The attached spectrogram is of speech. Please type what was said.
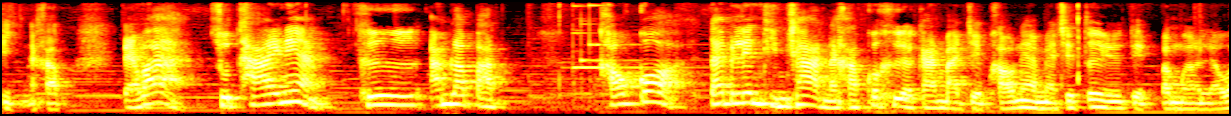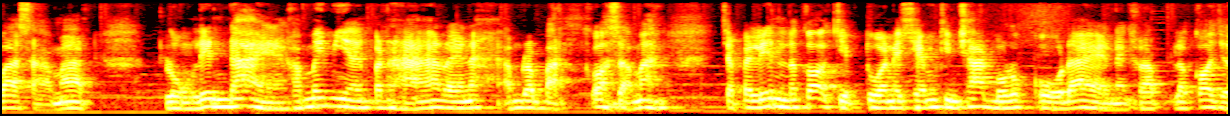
ติกนะครับ แต่ว่าสุดท้ายเนี่ยคืออัมราบัตเขาก็ได้ไปเล่นทีมชาตินะครับ ก็คืออาการบาดเจ็บเขาเนี่ยแมนเชสเตอร์ยูไนเต็ดประเมินแล้วว่าสามารถ ลงเล่นได้นะครับ ไม่มีปัญหาอะไรนะ อัมรบัตก็สามารถจะไปเล่นแล้วก็เก็บตัวในแคมป์ทีมชาติโมร็อกโกได้นะครับ แล้วก็จะ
